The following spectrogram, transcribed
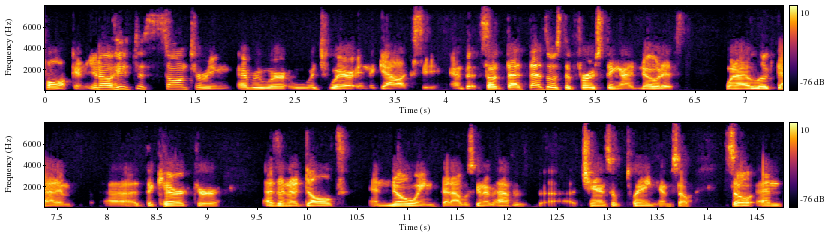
Falcon. You know, he's just sauntering everywhere, whichwhere in the galaxy, and th- so that that was the first thing I noticed when I looked at him, uh, the character as an adult and knowing that I was going to have a, a, chance of playing him. So, so and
